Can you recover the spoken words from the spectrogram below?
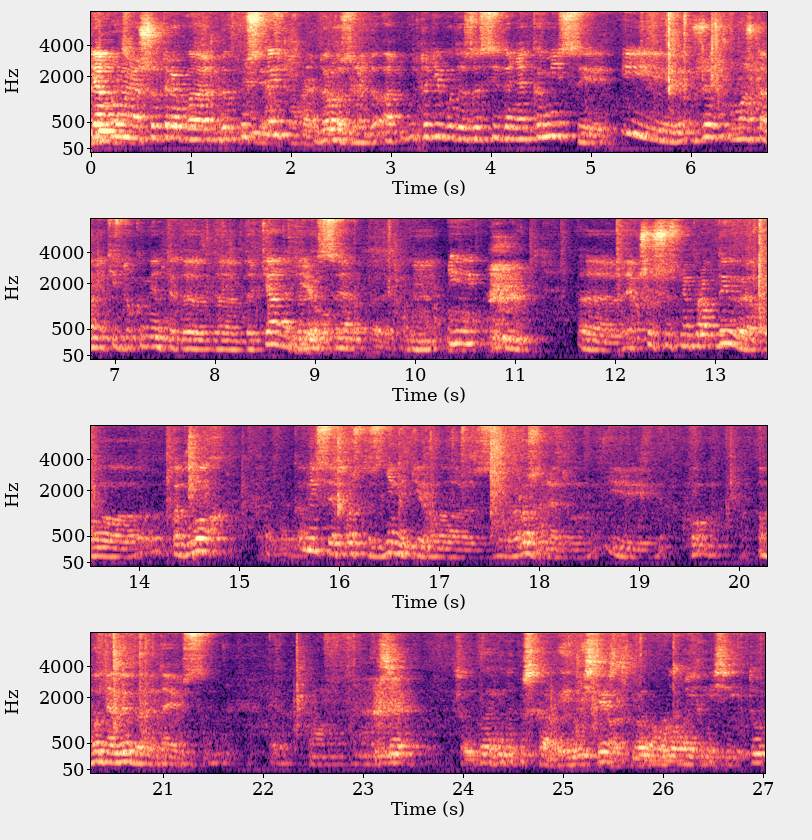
я думаю, що треба допустити до розгляду, а тоді буде засідання комісії і вже може там якісь документи до- до- дотягне, донесе. І е, якщо щось неправдиве або подлог, комісія просто зніме його розгляду і або не вибере, да і. Це, не допускали, і міністерство, і голови комісії, тут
